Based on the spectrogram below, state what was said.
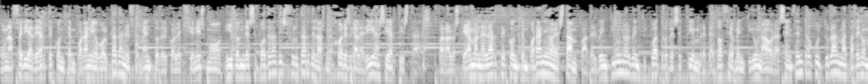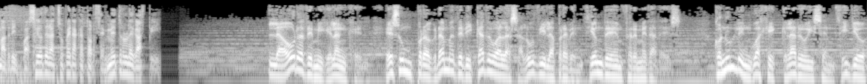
Una feria de arte contemporáneo volcada en el fomento del coleccionismo y donde se podrá disfrutar de las mejores galerías y artistas. Para los que aman el arte contemporáneo, Estampa, del 21 al 24 de septiembre, de 12 a 21 horas, en Centro Cultural Matadero, Madrid, Paseo de la Chopera 14, Metro Legazpi. La Hora de Miguel Ángel es un programa dedicado a la salud y la prevención de enfermedades con un lenguaje claro y sencillo,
